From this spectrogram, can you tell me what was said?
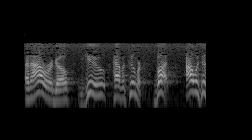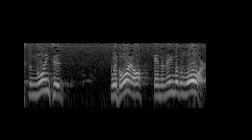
an hour ago. You have a tumor. But I was just anointed with oil in the name of the Lord.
